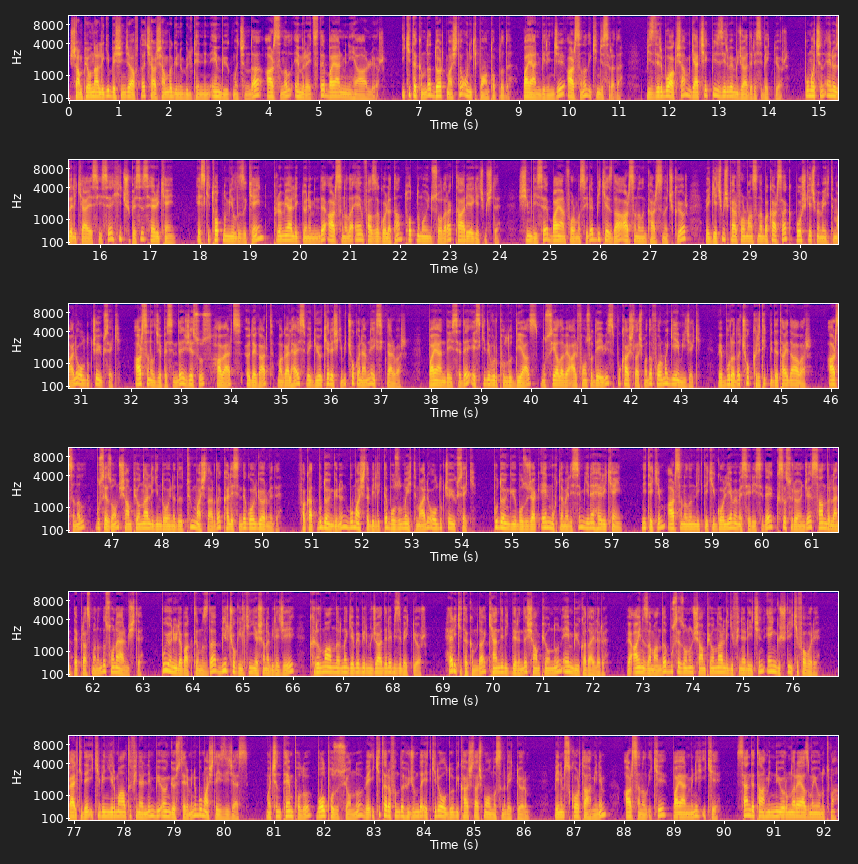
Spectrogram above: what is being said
Şampiyonlar Ligi 5. hafta çarşamba günü bülteninin en büyük maçında Arsenal Emirates'te Bayern Münih'i ağırlıyor. İki takım da 4 maçta 12 puan topladı. Bayern 1. Arsenal 2. sırada. Bizleri bu akşam gerçek bir zirve mücadelesi bekliyor. Bu maçın en özel hikayesi ise hiç şüphesiz Harry Kane. Eski Tottenham yıldızı Kane, Premier Lig döneminde Arsenal'a en fazla gol atan Tottenham oyuncusu olarak tarihe geçmişti. Şimdi ise Bayern formasıyla bir kez daha Arsenal'ın karşısına çıkıyor ve geçmiş performansına bakarsak boş geçmeme ihtimali oldukça yüksek. Arsenal cephesinde Jesus, Havertz, Ödegaard, Magalhaes ve Gyökeres gibi çok önemli eksikler var. Bayern'de ise de eski Liverpool'lu Diaz, Musiala ve Alfonso Davies bu karşılaşmada forma giyemeyecek. Ve burada çok kritik bir detay daha var. Arsenal bu sezon Şampiyonlar Ligi'nde oynadığı tüm maçlarda kalesinde gol görmedi. Fakat bu döngünün bu maçla birlikte bozulma ihtimali oldukça yüksek. Bu döngüyü bozacak en muhtemel isim yine Harry Kane. Nitekim Arsenal'ın ligdeki gol yememe serisi de kısa süre önce Sunderland deplasmanında sona ermişti. Bu yönüyle baktığımızda birçok ilkin yaşanabileceği, kırılma anlarına gebe bir mücadele bizi bekliyor. Her iki takım da kendi liglerinde şampiyonluğun en büyük adayları ve aynı zamanda bu sezonun Şampiyonlar Ligi finali için en güçlü iki favori. Belki de 2026 finalinin bir ön gösterimini bu maçta izleyeceğiz. Maçın tempolu, bol pozisyonlu ve iki tarafında hücumda etkili olduğu bir karşılaşma olmasını bekliyorum. Benim skor tahminim Arsenal 2, Bayern Münih 2. Sen de tahminini yorumlara yazmayı unutma.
